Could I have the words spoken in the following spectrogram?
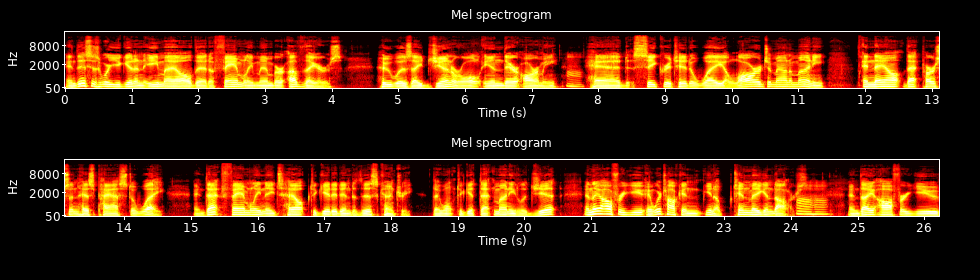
And this is where you get an email that a family member of theirs, who was a general in their army, Hmm. had secreted away a large amount of money, and now that person has passed away. And that family needs help to get it into this country. They want to get that money legit, and they offer you, and we're talking, you know, $10 million Mhm. and they offer you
